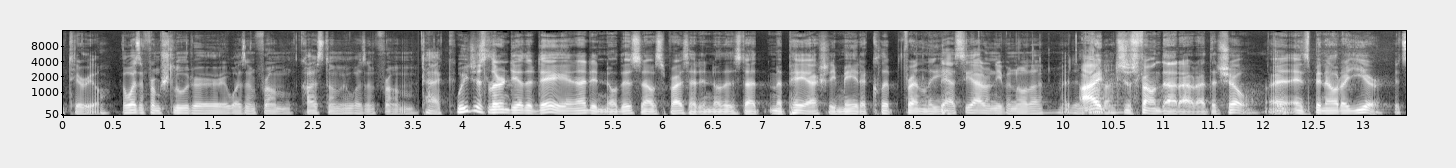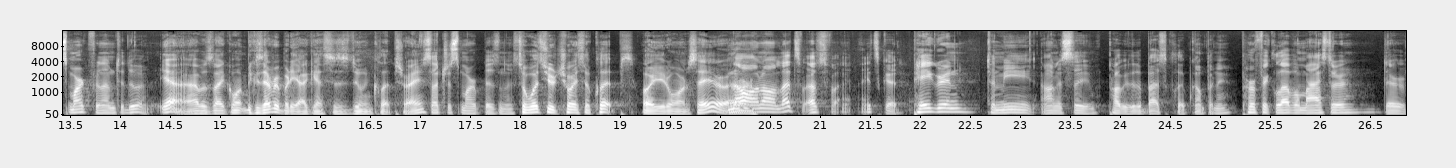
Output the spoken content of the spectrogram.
material. It wasn't from Schluter. It wasn't from Custom. It wasn't from Tech. we just learned the other day, and I didn't know this, and I was surprised I didn't know this, that Mapei actually made a clip friendly. Yeah, see, I don't even know that. I didn't know that. just found that out at the show. and It's been out a year. It's smart for them to do it. Yeah, I was like, well, because everybody, I guess, is doing clips, right? Such a smart business. So, what's your choice of clips? Oh, you don't want to say, or No, no, that's that's fine. It's good. Peygran, to me, honestly, probably the best clip company. Perfect Level Master, they're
